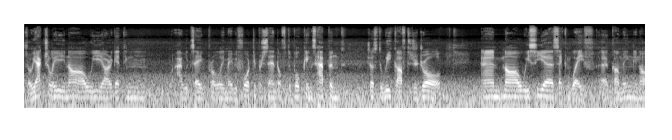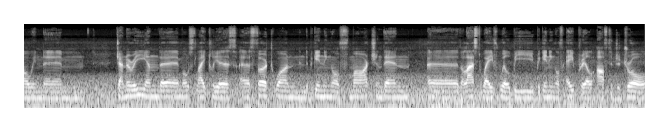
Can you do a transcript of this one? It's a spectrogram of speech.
so we actually now we are getting, I would say probably maybe 40% of the bookings happened just a week after the draw, and now we see a second wave uh, coming. You know in. Um, January and uh, most likely a, a, third one in the beginning of March, and then uh, the last wave will be beginning of April after the draw.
